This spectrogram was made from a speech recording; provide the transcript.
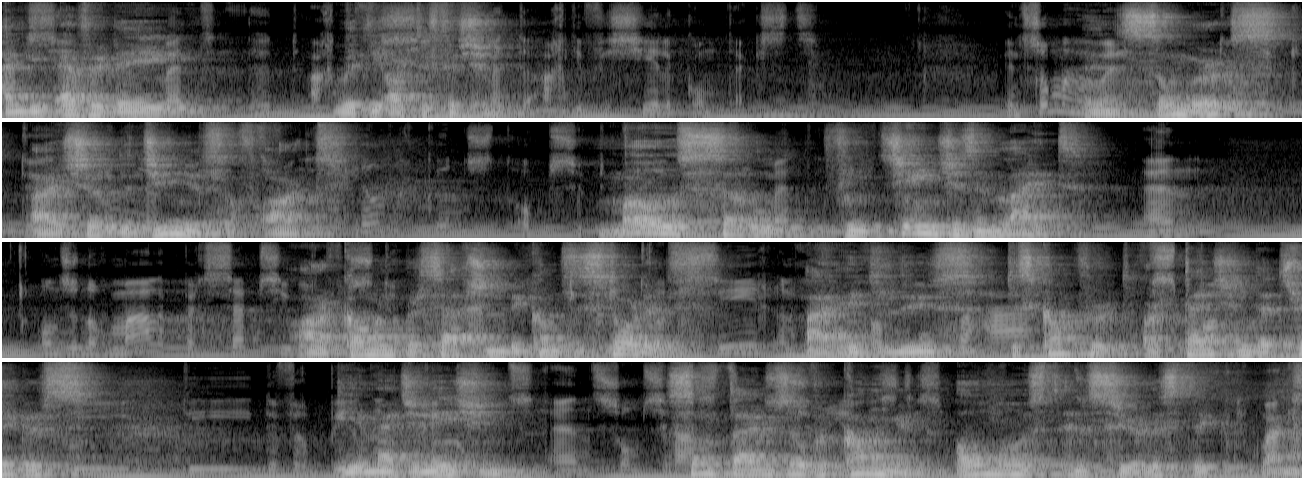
And the everyday with the artificial. met de artificiële context. In sommige In werken some works, toon ik de I show the genius of art. Schilderkunst op subtiele Most subtle through changes in light. En onze normale perceptie Our common perception becomes distorted. I introduce discomfort or tension that triggers die- die de the imagination, prikkelt en soms gaat sometimes overcoming it, almost in a surrealistic manner.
